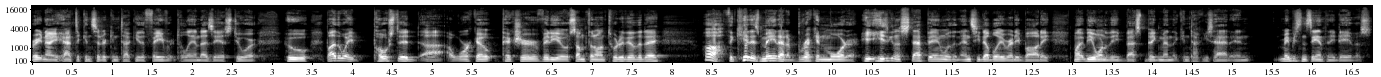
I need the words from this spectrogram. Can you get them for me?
right now you have to consider Kentucky the favorite to land Isaiah Stewart, who, by the way, posted uh, a workout picture, video, something on Twitter the other day. Oh, the kid is made out of brick and mortar. He, he's going to step in with an NCAA ready body. Might be one of the best big men that Kentucky's had, and maybe since Anthony Davis.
